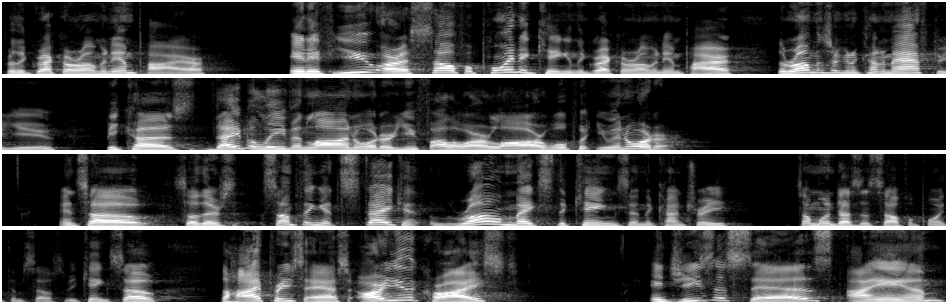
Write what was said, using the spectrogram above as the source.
for the Greco Roman Empire, and if you are a self appointed king in the Greco Roman Empire, the Romans are going to come after you because they believe in law and order. You follow our law, or we'll put you in order. And so, so there's something at stake. Rome makes the kings in the country Someone doesn't self appoint themselves to be king. So the high priest asks, Are you the Christ? And Jesus says, I am.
